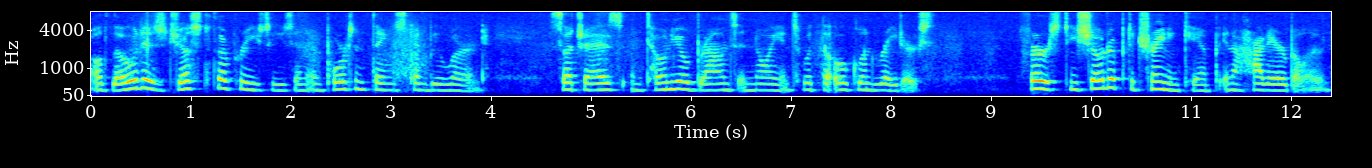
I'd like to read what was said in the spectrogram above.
Although it is just the preseason, important things can be learned, such as Antonio Brown's annoyance with the Oakland Raiders. First, he showed up to training camp in a hot air balloon.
